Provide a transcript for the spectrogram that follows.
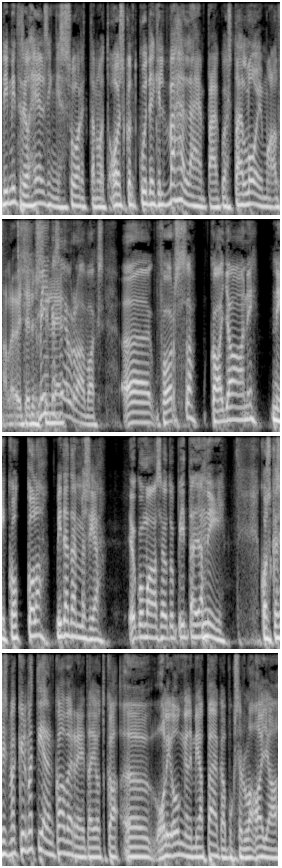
Dimitri on Helsingissä suorittanut, että olisiko nyt kuitenkin vähän lähempää kuin jostain Loimaalta löytynyt. Minkä silleen... seuraavaksi? Öö, Forssa, Kajaani. Niin, Kokkola. Mitä tämmöisiä? Joku maaseutupitäjä. Niin. Koska siis mä kyllä mä tiedän kavereita, jotka ö, oli ongelmia pääkaupunkiseudulla ajaa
